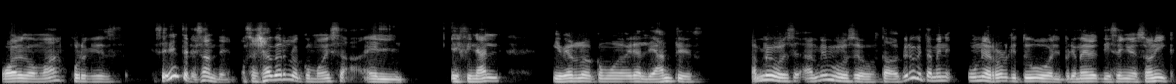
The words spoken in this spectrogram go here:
o algo más, porque sería interesante. O sea, ya verlo como es el, el final y verlo como era el de antes, a mí, a mí me hubiese gustado. Creo que también un error que tuvo el primer diseño de Sonic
